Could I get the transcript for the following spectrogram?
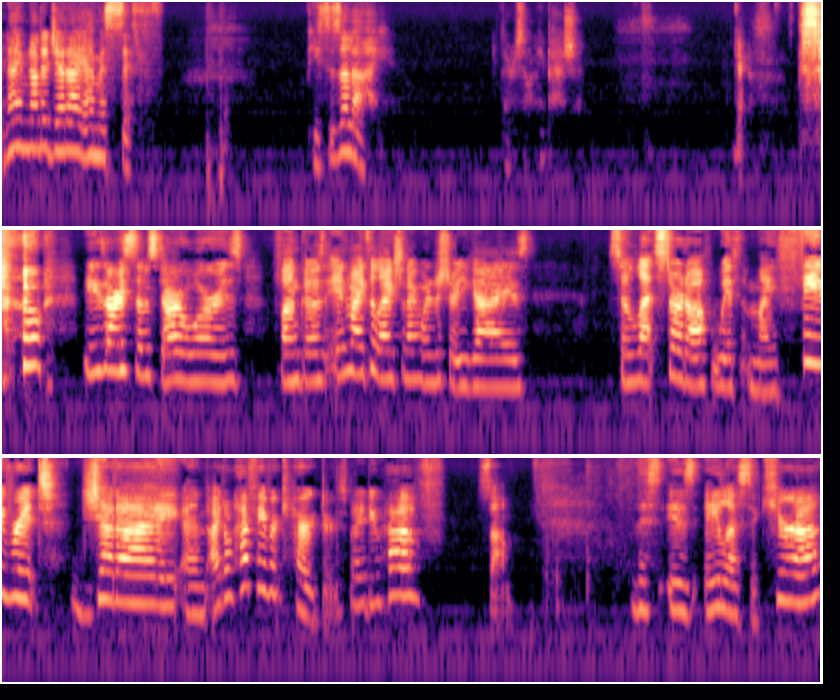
And I am not a Jedi, I'm a Sith. Peace is a lie. There's only passion. Okay. So these are some Star Wars Funkos in my collection I wanted to show you guys. So let's start off with my favorite Jedi. And I don't have favorite characters, but I do have some. This is Aayla Secura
